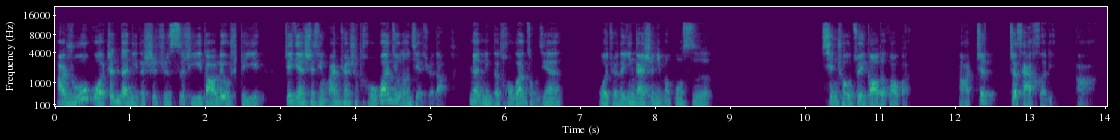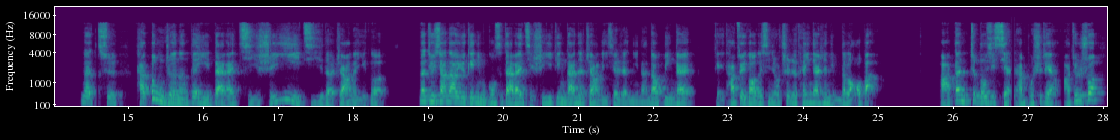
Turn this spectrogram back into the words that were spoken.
啊，如果真的你的市值四十亿到六十亿，这件事情完全是投关就能解决的，那你的投关总监，我觉得应该是你们公司薪酬最高的高管，啊，这这才合理啊，那是他动辄能给你带来几十亿级的这样的一个，那就相当于给你们公司带来几十亿订单的这样的一些人，你难道不应该给他最高的薪酬，甚至他应该是你们的老板啊？但这个东西显然不是这样啊，就是说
